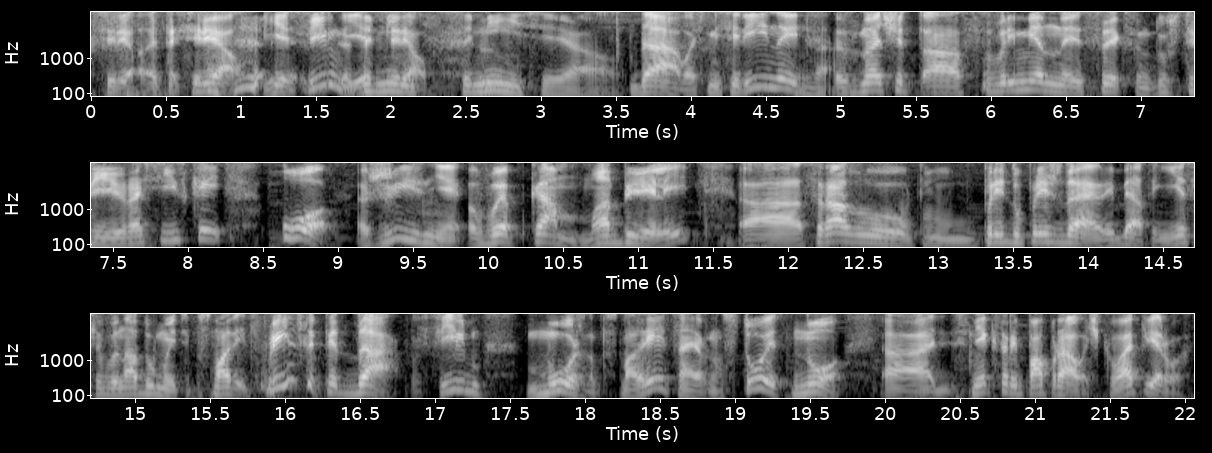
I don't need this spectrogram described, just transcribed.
Сериал, это сериал. Есть фильм, Это есть мини- сериал. Это мини-сериал. Да, восьмисерийный. Да. Значит, о современной секс-индустрии российской, о жизни вебкам-моделей. А, Сразу предупреждаю, ребята, если вы надумаете посмотреть. В принципе, да, фильм можно посмотреть, наверное, стоит, но а, с некоторой поправочкой. Во-первых,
